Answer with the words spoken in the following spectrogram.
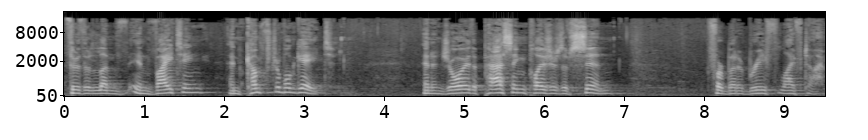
through the inviting and comfortable gate and enjoy the passing pleasures of sin for but a brief lifetime.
